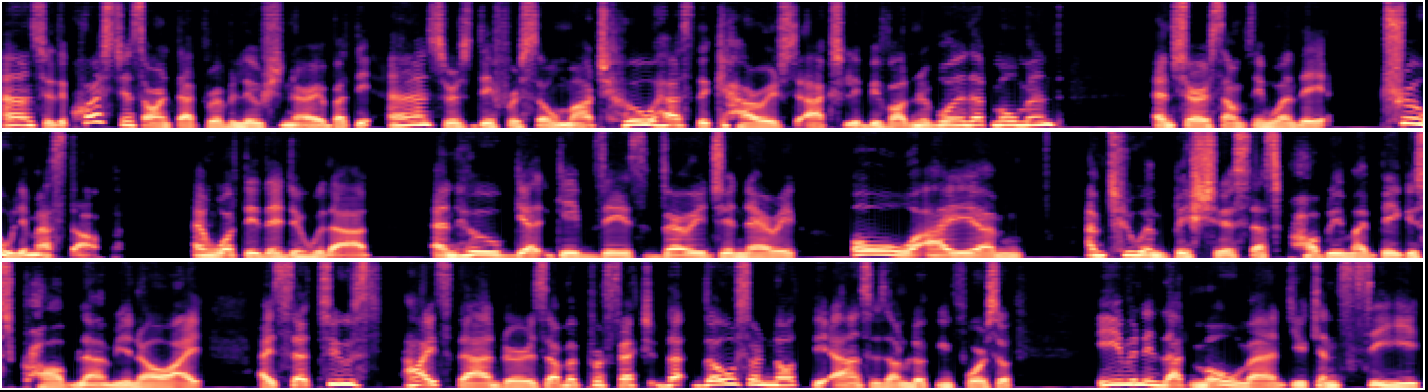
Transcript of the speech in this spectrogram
answer. The questions aren't that revolutionary, but the answers differ so much. Who has the courage to actually be vulnerable in that moment and share something when they truly messed up? And what did they do with that? And who get give this very generic, oh, I um I'm too ambitious. That's probably my biggest problem. You know, I, I set too high standards. I'm a perfection. That, those are not the answers I'm looking for. So even in that moment, you can see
